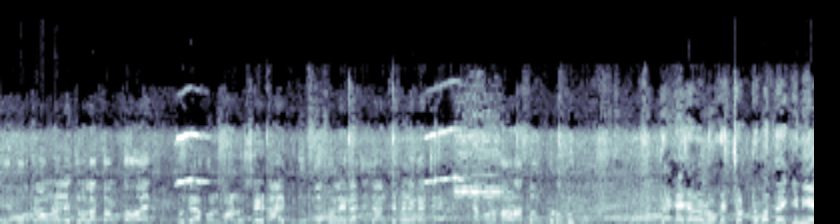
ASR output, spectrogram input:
কুকুর কামড়ালে জলাতঙ্ক হয় ওদের এখন মানুষের রায় বিরুদ্ধে চলে গেছে জানতে পেরে গেছে এখন হারাতঙ্ক রোগে ভুগছে। দেখা গেল লকেট চট্টোপাধ্যায়কে নিয়ে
